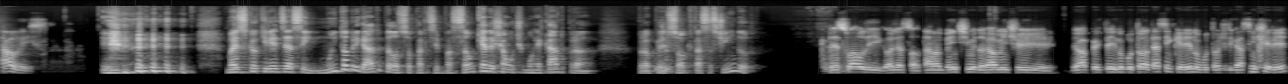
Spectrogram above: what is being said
Talvez. Mas o que eu queria dizer é assim, muito obrigado pela sua participação. Quer deixar um último recado para o pessoal que está assistindo? Pessoal, liga, olha só, tava bem tímido, realmente. Eu apertei no botão até sem querer, no botão de ligar sem querer.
